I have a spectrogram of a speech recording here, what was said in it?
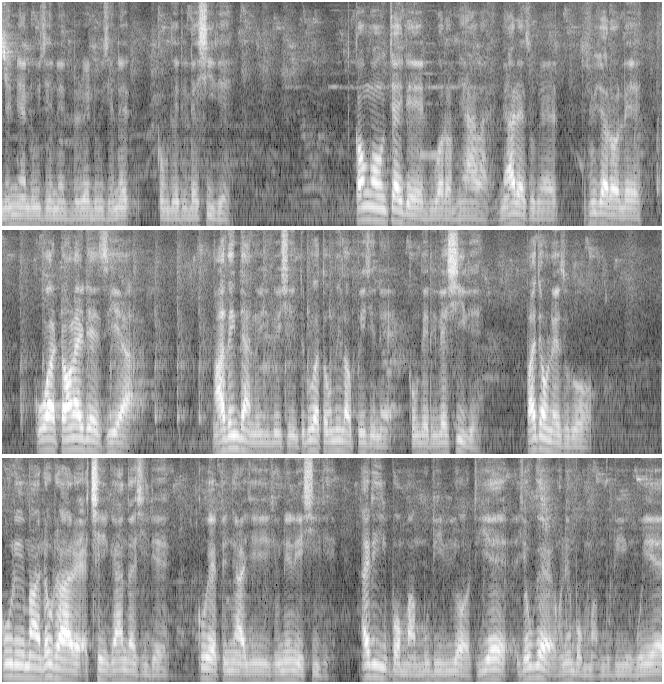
မြင်းမြန်လူချင်းနဲ့လွယ်လွယ်လူချင်းနဲ့ကုံတဲ့တွေလည်းရှိတယ်ကောင်းကောင်းကြိုက်တဲ့လူကတော့များပါတယ်များတယ်ဆိုရင်တချို့ကြတော့လေကိုကတောင်းလိုက်တဲ့ဈေးက9သိန်းတန်လို့ယူလို့ရှိရင်သူတို့က3သိန်းလောက်ပေးခြင်းနဲ့ကုန်တယ်တွေလည်းရှိတယ်။ဘာကြောင့်လဲဆိုတော့ကိုယ်ဒီမှာလောက်ထားရတဲ့အခြေခံအသက်ရှိတယ်ကိုယ့်ရဲ့ပညာရေးယူနည်းတွေရှိတယ် အဲ့ဒီအပေါ်မှာမူတည်ပြီးတော့ဒီရဲ့အယုတ်ကဟိုနေ့ပုံမှာမူတည်ငွေရဲ့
